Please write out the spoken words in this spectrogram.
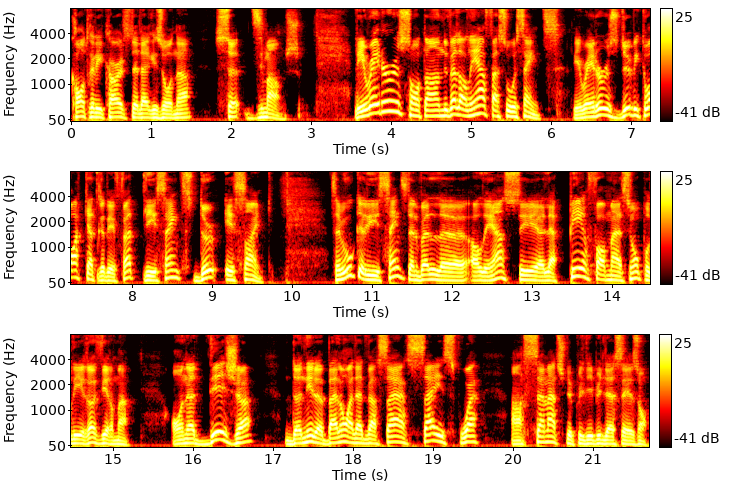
contre les Cards de l'Arizona ce dimanche. Les Raiders sont en Nouvelle-Orléans face aux Saints. Les Raiders, deux victoires, quatre défaites. Les Saints, deux et cinq. Savez-vous que les Saints de Nouvelle-Orléans, c'est euh, la pire formation pour les revirements? On a déjà donné le ballon à l'adversaire 16 fois en 5 matchs depuis le début de la saison.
